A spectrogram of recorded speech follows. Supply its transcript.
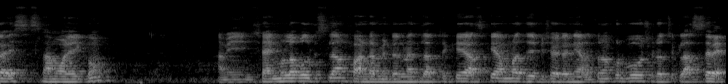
গাইস আসসালামু আলাইকুম আমি শাইন মোল্লা বলতেছিলাম ফান্ডামেন্টাল ম্যাথ ল্যাব থেকে। আজকে আমরা যে বিষয়টা নিয়ে আলোচনা করব, সেটা হচ্ছে ক্লাস সেভেন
